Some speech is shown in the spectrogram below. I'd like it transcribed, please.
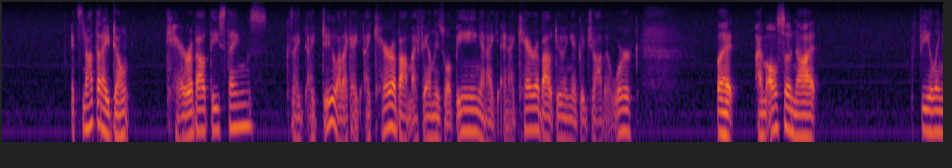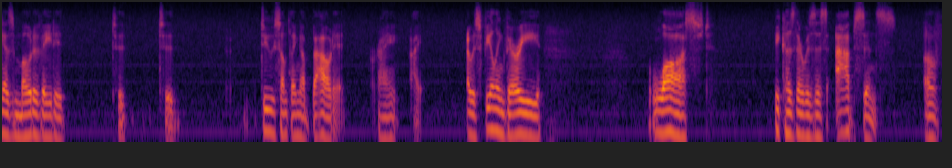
it's not that I don't care about these things because I, I do. I like I, I care about my family's well being and I and I care about doing a good job at work. But I'm also not feeling as motivated to to do something about it, right? I was feeling very lost because there was this absence of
